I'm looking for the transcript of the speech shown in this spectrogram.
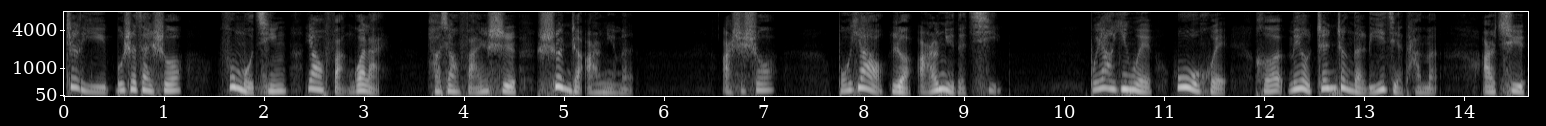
这里不是在说父母亲要反过来，好像凡事顺着儿女们，而是说不要惹儿女的气，不要因为误会和没有真正的理解他们而去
